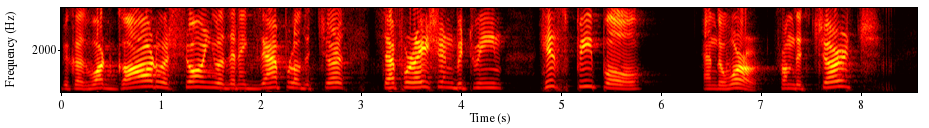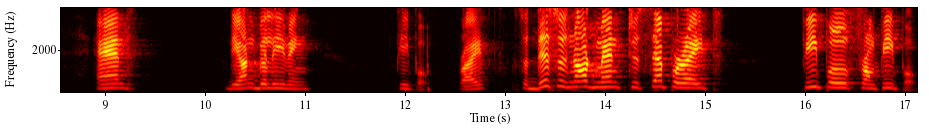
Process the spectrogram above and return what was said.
Because what God was showing you was an example of the church separation between his people and the world, from the church and the unbelieving people, right? So this is not meant to separate people from people.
